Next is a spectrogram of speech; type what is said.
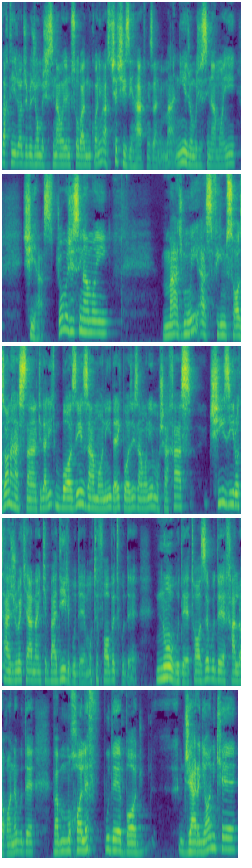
وقتی راجع به جنبش سینمایی داریم صحبت می‌کنیم از چه چیزی حرف می‌زنیم؟ معنی جنبش سینمایی چی هست؟ جنبش سینمایی مجموعی از فیلمسازان هستند که در یک بازی زمانی در یک بازی زمانی مشخص چیزی رو تجربه کردن که بدیل بوده متفاوت بوده نو بوده تازه بوده خلاقانه بوده و مخالف بوده با جریانی که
